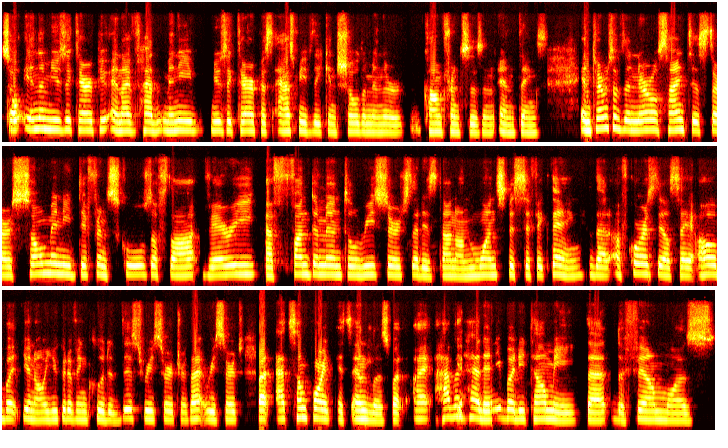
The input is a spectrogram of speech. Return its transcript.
So in the music therapy, and I've had many music therapists ask me if they can show them in their conferences and, and things. In terms of the neuroscientists, there are so many different schools of thought, very uh, fundamental research that is done on one specific thing that of course they'll say oh but you know you could have included this research or that research but at some point it's endless. But i haven't had anybody tell me that the film was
